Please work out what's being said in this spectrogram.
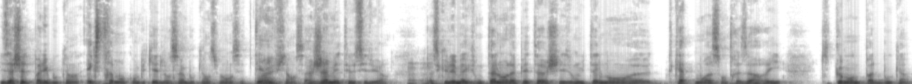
ils, achètent pas les bouquins. Extrêmement compliqué de lancer un bouquin en ce moment, c'est terrifiant. Ça a jamais été aussi dur mm, mm. parce que les mecs ont tellement la pétoche ils ont eu tellement quatre mois sans trésorerie qui commandent pas de bouquins.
